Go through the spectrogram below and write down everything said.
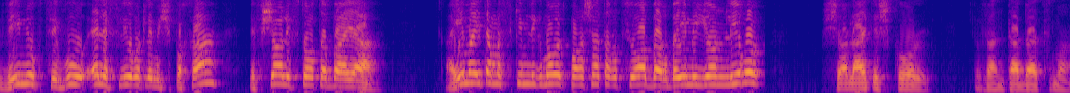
ואם יוקצבו אלף לירות למשפחה, אפשר לפתור את הבעיה. האם היית מסכים לגמור את פרשת הרצועה ב-40 מיליון לירות? שאלה את אשכול, וענתה בעצמה.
